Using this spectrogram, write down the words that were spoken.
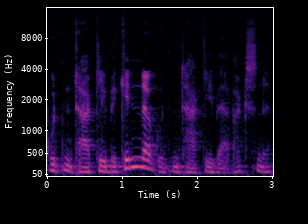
Guten Tag, liebe Kinder, guten Tag, liebe Erwachsene.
